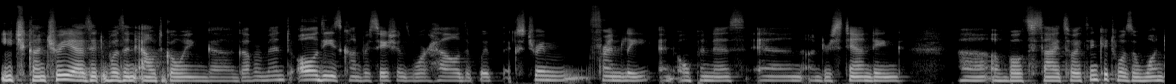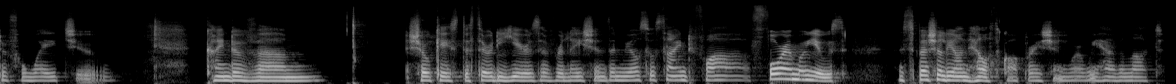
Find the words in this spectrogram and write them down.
each country as it was an outgoing uh, government. All these conversations were held with extreme friendly and openness and understanding uh, of both sides. So I think it was a wonderful way to kind of um, showcase the 30 years of relations. And we also signed four, MOUs, especially on health cooperation, where we have a lot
